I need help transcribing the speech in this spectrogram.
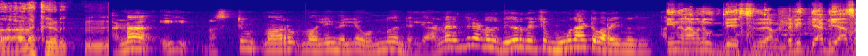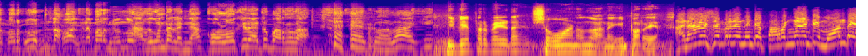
നാണക്കേട് അണ്ണ ഈ ബ്രസ്റ്റും മാറും മൊലയും എല്ലാം ഒന്ന് തന്നെയല്ലേ? അണ്ണൻ എന്തിനാണ് വേറെ വേർതിരിച്ച് മൂന്നായിട്ട് പറയുന്നത്? അവനെ ഉദ്ദേശിച്ചത് അവന്റെ വിദ്യാഭ്യാസ കുറവുണ്ടാവും അങ്ങനെ പറഞ്ഞു അതുകൊണ്ടല്ല ഞാൻ കൊളോക്കിലായിട്ട് പറഞ്ഞതാ. ദിവ്യപ്രഭയുടെ ഷോ ആണെന്ന് വേണമെങ്കിൽ പറയാം. അനാവശ്യം പറഞ്ഞ നിന്റെ പറങ്ങാണ്ടി മോന്തെ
